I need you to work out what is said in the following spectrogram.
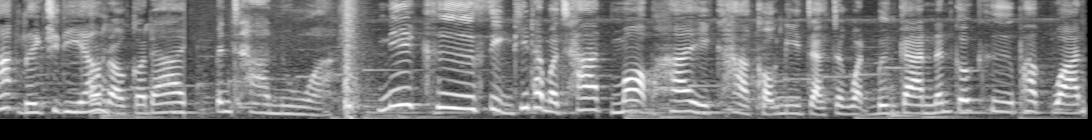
มากเลยทีเดียวแล้วเราก็ได้เป็นชานัว นี่คือสิ่งที่ธรรมชาติมอบให้ค่ะของดีจากจังหวัดบึงการนั่นก็คือผักหวาน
